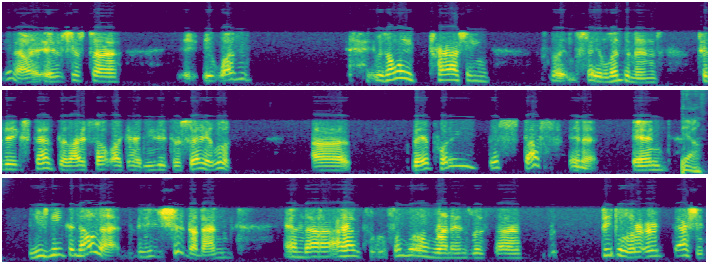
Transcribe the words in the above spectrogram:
you know, it, it was just, uh, it, it wasn't, it was only trashing, say, Lindemans to the extent that I felt like I needed to say, look, uh, they're putting this stuff in it, and Yeah. you need to know that. You should know that. And, uh, I have some some little run-ins with uh, people who are actually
